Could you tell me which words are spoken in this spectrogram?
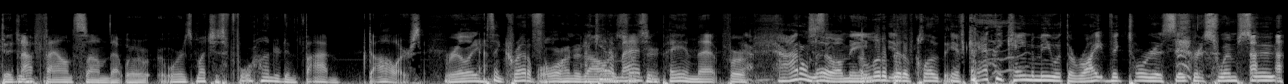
Did and? I found some that were were as much as four hundred and five dollars. Really? That's incredible. $400 I can't imagine some- paying that for. I don't know. I mean, a little if- bit of clothing. If Kathy came to me with the right Victoria's Secret swimsuit,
